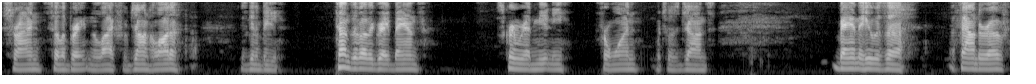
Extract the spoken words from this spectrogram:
Shrine celebrating the life of John Halata. There's going to be tons of other great bands. Scream Red Mutiny, for one, which was John's band that he was a, a founder of.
